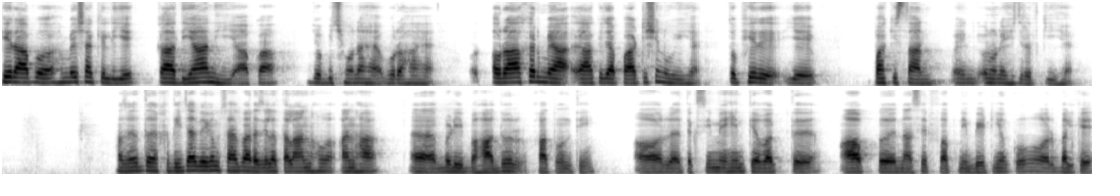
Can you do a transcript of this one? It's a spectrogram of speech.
फिर आप हमेशा के लिए कादियान ही आपका जो बिछोना है, वो रहा है। और आखिर में आके जब पार्टीशन हुई है तो फिर ये पाकिस्तान उन्होंने हिजरत की है। हज़रत खदीजा बेगम साहिबा रज़ी तहा बड़ी बहादुर ख़ातून थी और तकसीम हिंद के वक्त आप न सिर्फ़ अपनी बेटियों को और बल्कि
